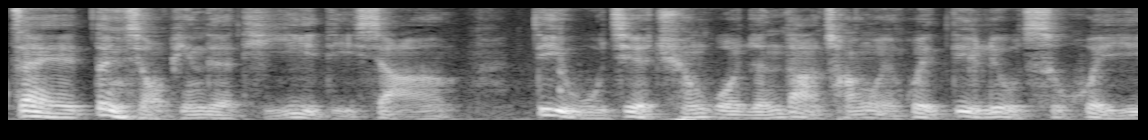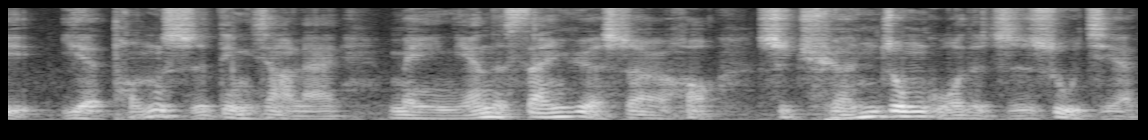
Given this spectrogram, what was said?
在邓小平的提议底下啊，第五届全国人大常委会第六次会议也同时定下来，每年的三月十二号是全中国的植树节。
